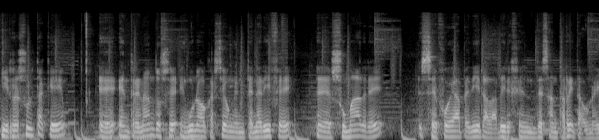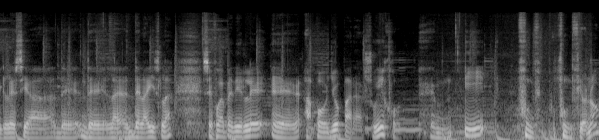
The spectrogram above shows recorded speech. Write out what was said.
Y resulta que eh, entrenándose en una ocasión en Tenerife, su madre se fue a pedir a la Virgen de Santa Rita, una iglesia de, la, isla, se fue a pedirle apoyo para su hijo y funcionó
